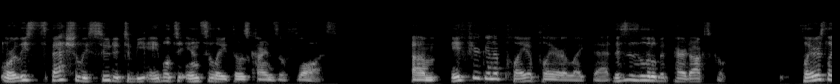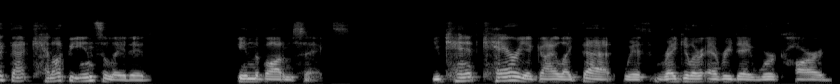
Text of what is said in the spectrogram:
or at least specially suited to be able to insulate those kinds of flaws. Um, if you're going to play a player like that, this is a little bit paradoxical. Players like that cannot be insulated in the bottom six. You can't carry a guy like that with regular, everyday, work hard,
